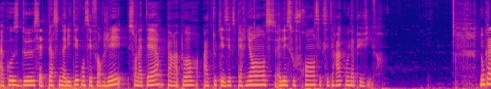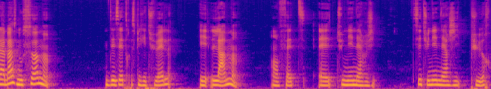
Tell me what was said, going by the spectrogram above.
à cause de cette personnalité qu'on s'est forgée sur la Terre par rapport à toutes les expériences, les souffrances, etc. qu'on a pu vivre. Donc à la base, nous sommes des êtres spirituels et l'âme, en fait, est une énergie. C'est une énergie pure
